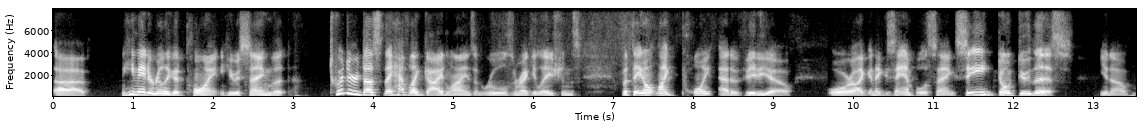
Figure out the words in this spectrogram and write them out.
Uh, he made a really good point. He was saying that Twitter does they have like guidelines and rules and regulations, but they don't like point at a video or like an example of saying, "See, don't do this." You know,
